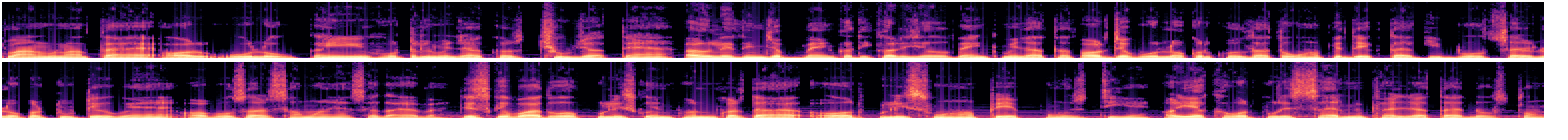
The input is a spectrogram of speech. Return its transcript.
प्लान बनाता है और वो लोग कहीं होटल में जाकर छुप जाते हैं। अगले दिन जब बैंक अधिकारी जब बैंक में जाता और जब वो लॉकर खोलता है तो वहाँ पे देखता है की बहुत सारे लॉकर टूटे हुए हैं और बहुत सारा सामान यहाँ से गायब है। जिसके बाद वो पुलिस को इन्फॉर्म करता है और पुलिस वहाँ पे पहुँचती है। और यह खबर पूरे शहर में फैल जाता है, दोस्तों।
